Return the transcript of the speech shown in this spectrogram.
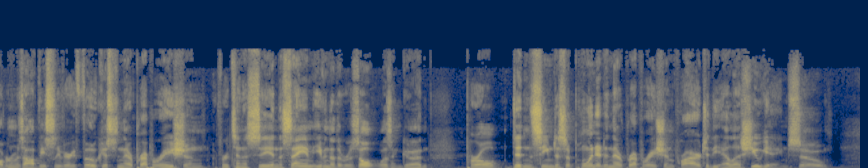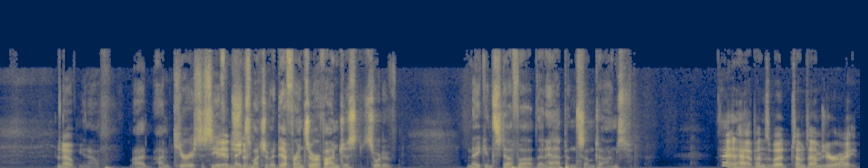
Auburn was obviously very focused in their preparation for Tennessee. And the same, even though the result wasn't good, Pearl didn't seem disappointed in their preparation prior to the LSU game. So, No. you know, I, I'm curious to see if it makes much of a difference or if I'm just sort of making stuff up that happens sometimes. It happens, but sometimes you're right.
